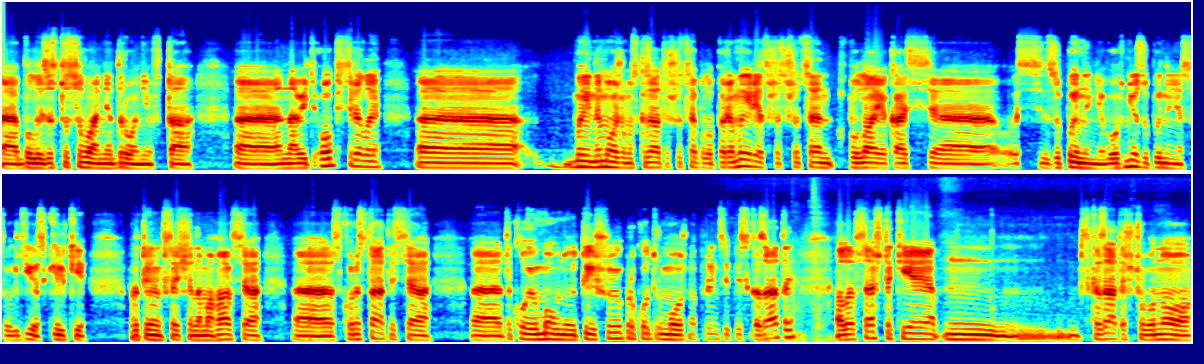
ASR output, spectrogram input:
е, були застосування дронів та е, навіть обстріли. Ми не можемо сказати, що це було перемир'я, що, це була якась ось зупинення вогню, зупинення своїх дій, оскільки противник все ще намагався скористатися такою мовною тишою, про котру можна в принципі сказати, але все ж таки сказати, що воно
